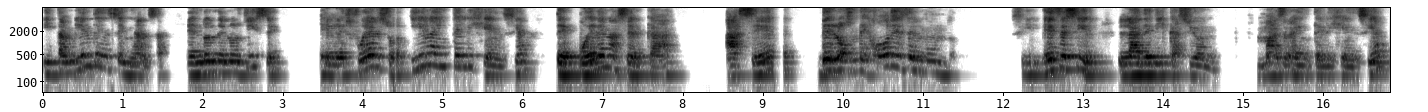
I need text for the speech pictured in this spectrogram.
y también de enseñanza, en donde nos dice el esfuerzo y la inteligencia te pueden acercar a ser de los mejores del mundo. ¿Sí? Es decir, la dedicación más la inteligencia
